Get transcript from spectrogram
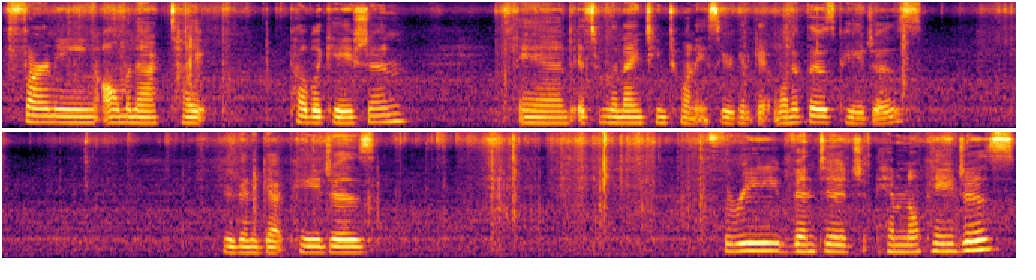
farming almanac type publication, and it's from the 1920s. So you're going to get one of those pages. You're going to get pages three vintage hymnal pages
